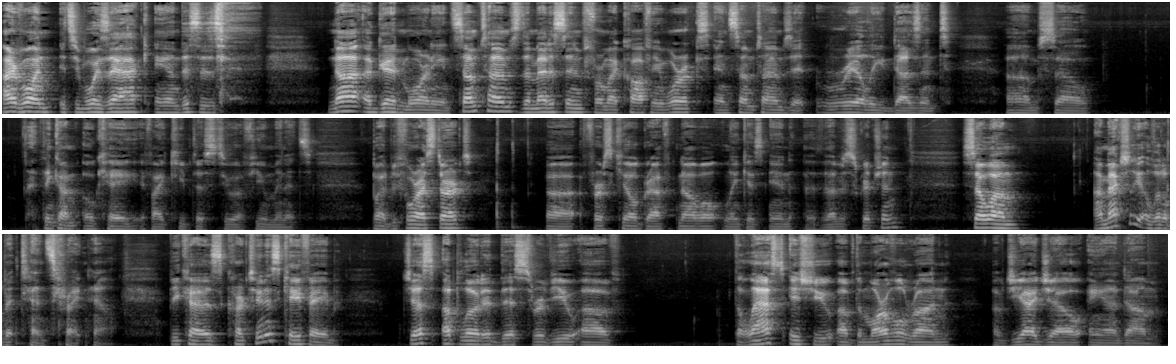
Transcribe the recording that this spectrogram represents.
Hi, everyone. It's your boy Zach, and this is not a good morning. Sometimes the medicine for my coughing works, and sometimes it really doesn't. Um, so I think I'm okay if I keep this to a few minutes. But before I start, uh, First Kill graphic novel link is in the description. So um, I'm actually a little bit tense right now because cartoonist kayfabe just uploaded this review of the last issue of the Marvel run of GI Joe, and um,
